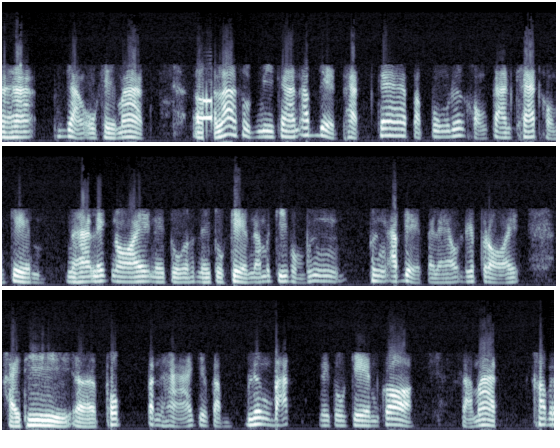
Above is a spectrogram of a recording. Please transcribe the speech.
นะฮะทุกอย่างโอเคมากเอ่อล่าสุดมีการอัปเดตแพทแก้ปรับปรุงเรื่องของการแคสของเกม นะฮะเล็กน้อยในตัวในตัวเกมนะเมื่อกี้ผมเพิ่งเพิ่งอัปเดตไปแล้ว เรียบร้อย ใครที่เอ่อพบปัญหาเกี่ยวกับเรื่องบั๊กในตัวเกมก็สามารถเข้าไป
